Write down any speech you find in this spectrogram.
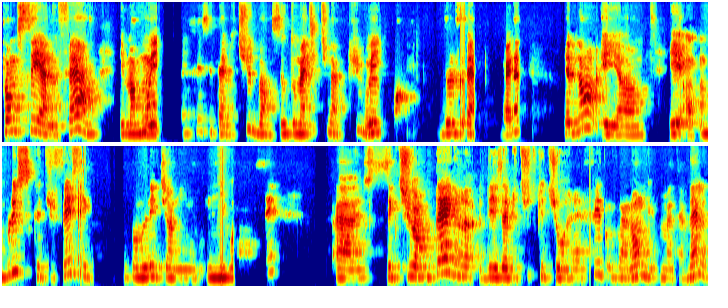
penser à le faire. Et maintenant, oui. tu as fait cette habitude, ben, c'est automatique, tu n'as plus besoin de le faire. Très bien. Et et en, plus, ce que tu fais, c'est étant donné que tu as un niveau, avancé, euh, c'est que tu intègres des habitudes que tu aurais fait dans ta langue maternelle.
